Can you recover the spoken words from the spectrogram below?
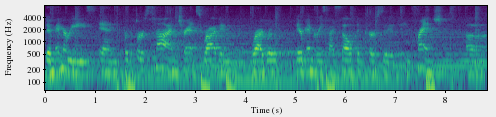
their memories and for the first time transcribing where I wrote their memories myself in cursive in French, uh,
